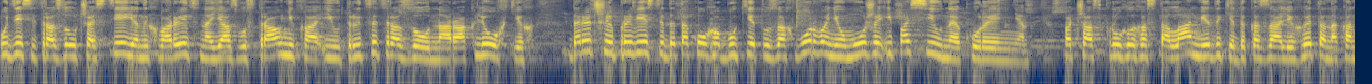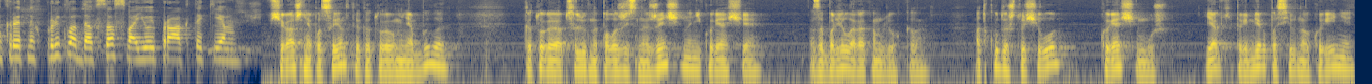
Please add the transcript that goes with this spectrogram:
У 10 разоў часцей яны хварэюць на язву страўніка і ў 30 разоў на рак лёгкіх. Дарэчы, прывесці да такога букету захворванняў можа і пасіўнае курэнне. Падчас круглага стала медыкі даказалі гэта на канкрэтных прыкладах са сваёй практыкі. Вчерашняя пациентка, которая у меня была, которая абсолютно положительная женщина, не курящая, заболела раком легкого. Откуда, что, чего? Курящий муж. Яркий пример пассивного курения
